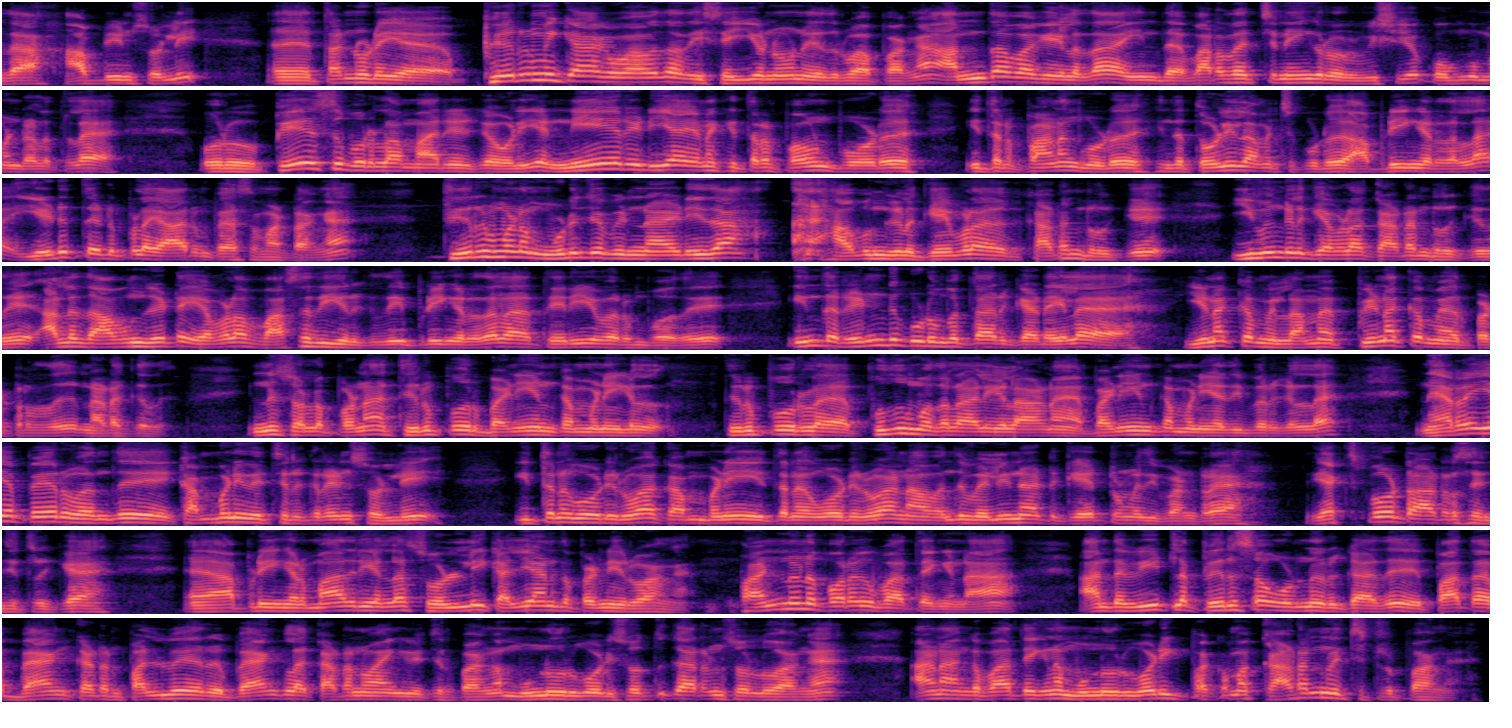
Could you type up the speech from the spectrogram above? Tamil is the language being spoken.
இருக்குதா அப்படின்னு சொல்லி தன்னுடைய பெருமைக்காகவாவது அதை செய்யணும்னு எதிர்பார்ப்பாங்க. அந்த வகையில் தான் இந்த வரதட்சணைங்கிற ஒரு விஷயம் கொங்கு மண்டலத்தில் ஒரு பேசு பொருளாக மாறி இருக்க ஒழிய நேரடியாக எனக்கு இத்தனை பவுன் போடு இத்தனை பணம் கொடு இந்த தொழில் அமைச்சு கொடு அப்படிங்கிறதெல்லாம் எடுத்தெடுப்பில் யாரும் பேச மாட்டாங்க. திருமணம் முடிஞ்ச பின்னாடி தான் அவங்களுக்கு எவ்வளோ கடன் இருக்குது இவங்களுக்கு எவ்வளோ கடன் இருக்குது அல்லது அவங்ககிட்ட எவ்வளோ வசதி இருக்குது இப்படிங்கிறதெல்லாம் தெரிய வரும்போது இந்த ரெண்டு குடும்பத்தாருக்கு இடையில் இணக்கம் இல்லாமல் பிணக்கம் ஏற்பட்டுறது நடக்குது. இன்னும் சொல்லப்போனால் திருப்பூர் பனியன் கம்பெனிகள் திருப்பூரில் புது முதலாளிகளான பனியன் கம்பெனி அதிபர்களில் நிறைய பேர் வந்து கம்பெனி வச்சுருக்கிறேன்னு சொல்லி இத்தனை கோடி ரூபா கம்பெனி இத்தனை கோடி ரூபா நான் வந்து வெளிநாட்டுக்கு ஏற்றுமதி பண்ணுறேன் எக்ஸ்போர்ட் ஆர்டர் செஞ்சிட்ருக்கேன் அப்படிங்கிற மாதிரியெல்லாம் சொல்லி கல்யாணத்தை பண்ணிடுவாங்க பண்ணின பிறகு பார்த்தீங்கன்னா அந்த வீட்டில் பெருசாக ஒன்றும் இருக்காது. பார்த்தா பேங்க் கடன் பல்வேறு பேங்க்கில் கடன் வாங்கி வச்சுருப்பாங்க. முந்நூறு கோடி சொத்துக்காரன்னு சொல்லுவாங்க. ஆனால் அங்கே பார்த்தீங்கன்னா முந்நூறு கோடிக்கு பக்கமாக கடன் வச்சுட்ருப்பாங்க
